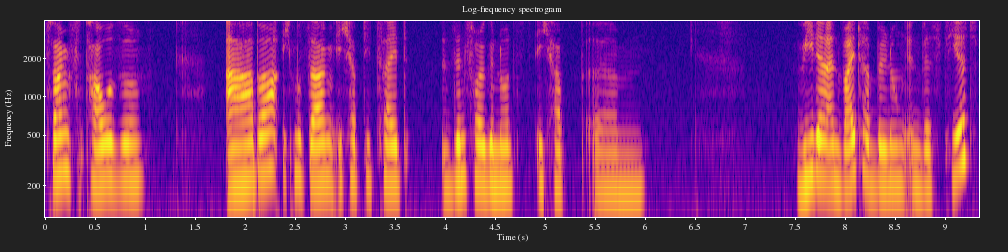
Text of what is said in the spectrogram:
Zwangspause. Aber ich muss sagen, ich habe die Zeit sinnvoll genutzt. Ich habe ähm, wieder in Weiterbildung investiert.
